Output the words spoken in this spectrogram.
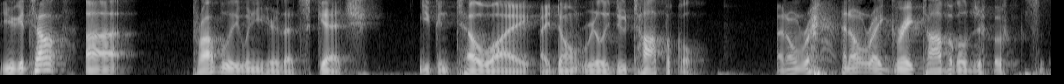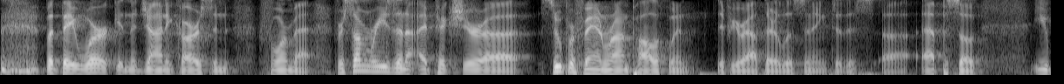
You could tell, uh, probably when you hear that sketch, you can tell why I don't really do topical. I don't write, I don't write great topical jokes, but they work in the Johnny Carson format. For some reason, I picture uh, superfan Ron Poliquin. If you're out there listening to this uh, episode, you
